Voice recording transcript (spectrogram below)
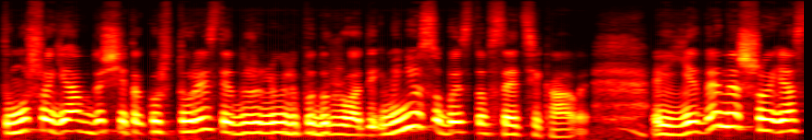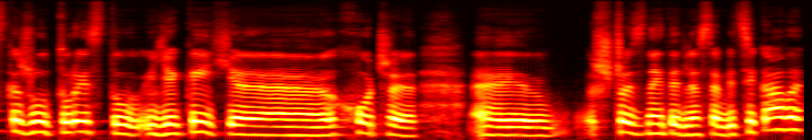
Тому що я в душі також турист, я дуже люблю подорожувати, і мені особисто все цікаве. Єдине, що я скажу туристу, який е, хоче е, щось знайти для себе цікаве,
